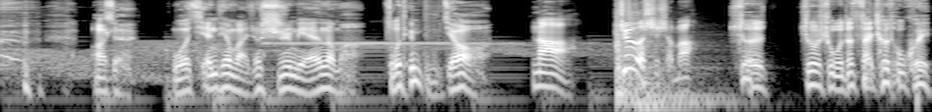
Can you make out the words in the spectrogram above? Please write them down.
阿 Sir，我前天晚上失眠了嘛，昨天补觉啊。那这是什么？这这是我的赛车头盔。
